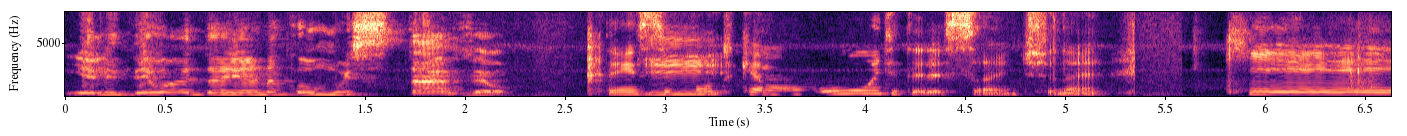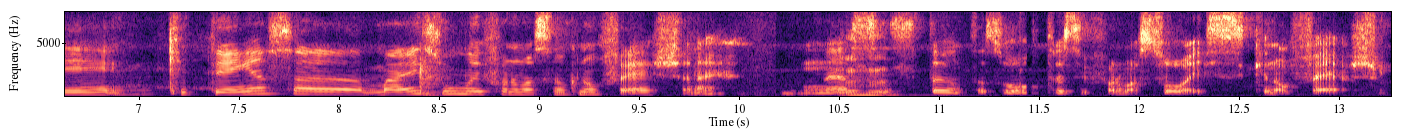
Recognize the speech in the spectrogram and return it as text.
E ele deu a Diana como estável. Tem esse E- ponto que é muito interessante, né? Que, que tem essa mais uma informação que não fecha, né? Nessas tantas outras informações que não fecham.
